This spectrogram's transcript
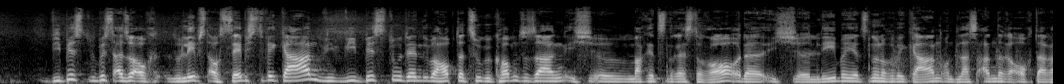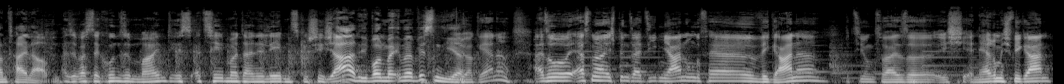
wie bist du bist also auch, du lebst auch selbst vegan. Wie, wie bist du denn überhaupt dazu gekommen zu sagen, ich äh, mache jetzt ein Restaurant oder ich äh, lebe jetzt nur noch vegan und lass andere auch daran teilhaben? Also was der Kunze meint, ist, erzähl mal deine Lebensgeschichte. Ja, die wollen wir immer wissen hier. Ja, gerne. Also erstmal, ich bin seit sieben Jahren ungefähr Veganer, beziehungsweise ich ernähre mich vegan.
